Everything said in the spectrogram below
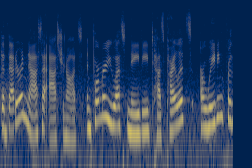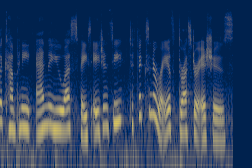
The veteran NASA astronauts and former U.S. Navy test pilots are waiting for the company and the U.S. Space Agency to fix an array of thruster issues.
